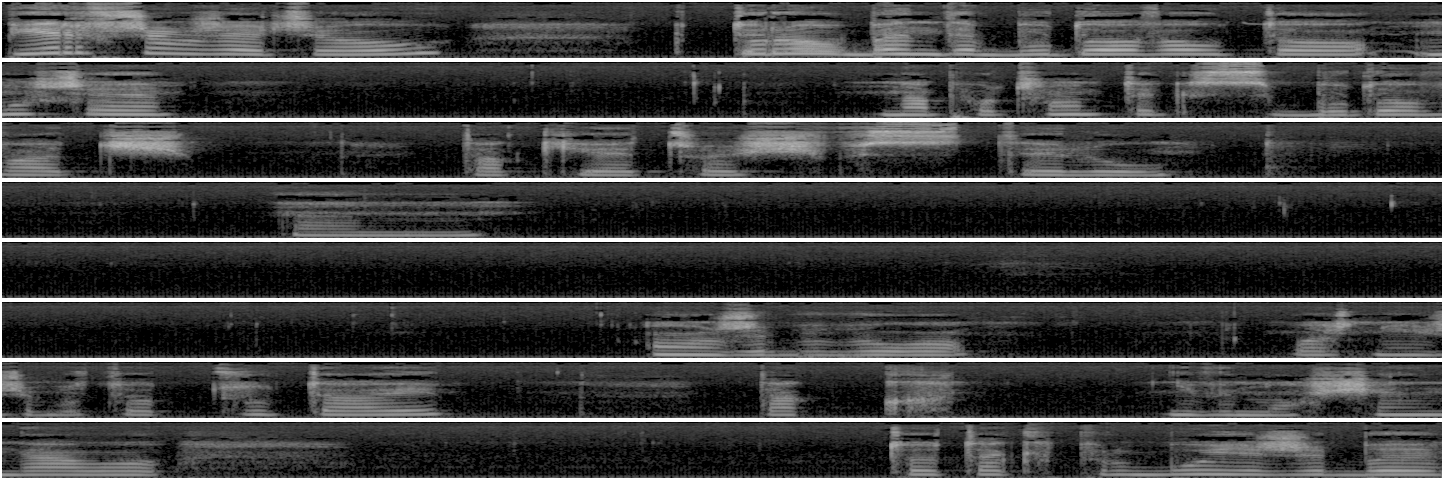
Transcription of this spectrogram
Pierwszą rzeczą, którą będę budował, to muszę na początek zbudować takie coś w stylu. em, Żeby było właśnie, żeby to tutaj tak, nie wiem, osiągało. To tak próbuję, żeby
